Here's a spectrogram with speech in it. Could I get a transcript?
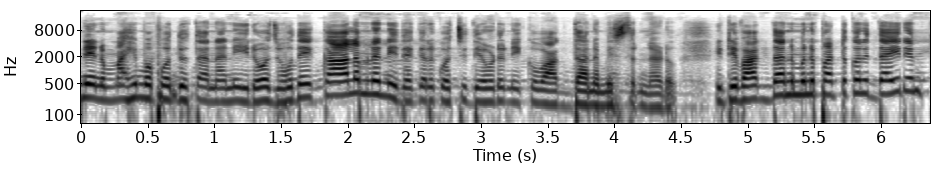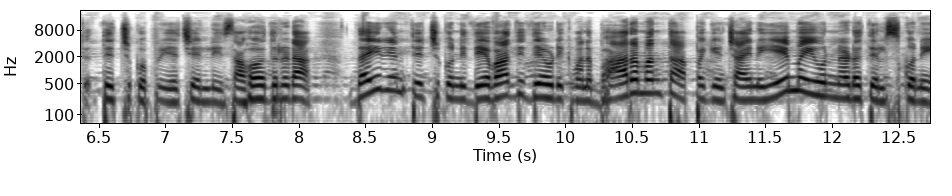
నేను మహిమ పొందుతానని ఈరోజు ఉదయకాలంలో నీ దగ్గరకు వచ్చి దేవుడు నీకు వాగ్దానం ఇస్తున్నాడు. ఇటు వాగ్దానమును పట్టుకొని ధైర్యం తెచ్చుకో ప్రియ చెల్లి సహోదరుడా. ధైర్యం తెచ్చుకొని దేవాది దేవుడికి మన భారమంతా అప్పగించి ఆయన ఏమై ఉన్నాడో తెలుసుకో తెలుసుకొని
